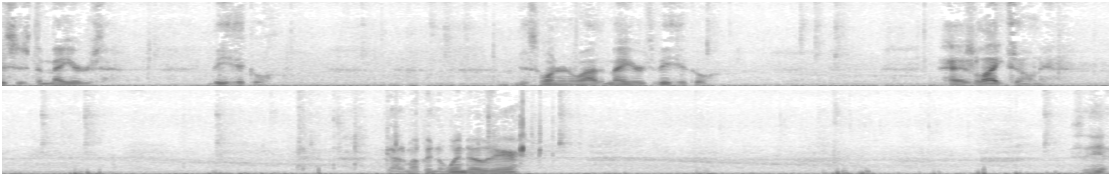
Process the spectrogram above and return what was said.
This is the mayor's vehicle. Just wondering why the mayor's vehicle has lights on it. Got him up in the window there. See it?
